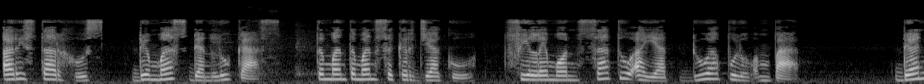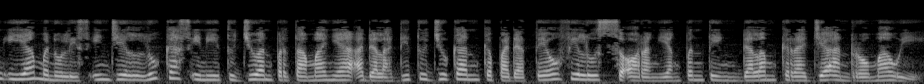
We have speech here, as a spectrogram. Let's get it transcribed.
Aristarchus, Demas dan Lukas, teman-teman sekerjaku, Filemon 1 ayat 24. Dan ia menulis Injil Lukas ini tujuan pertamanya adalah ditujukan kepada Theophilus seorang yang penting dalam kerajaan Romawi.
